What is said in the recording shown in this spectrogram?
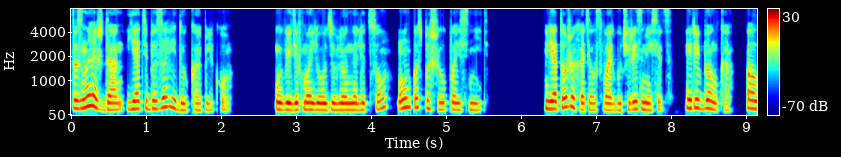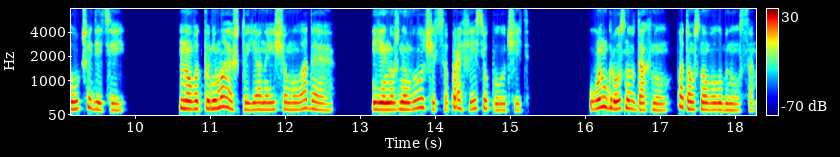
«Ты знаешь, Дан, я тебе завидую капельку». Увидев мое удивленное лицо, он поспешил пояснить. «Я тоже хотел свадьбу через месяц, и ребенка, а лучше детей. Но вот понимаю, что Яна еще молодая. Ей нужно выучиться, профессию получить». Он грустно вздохнул, потом снова улыбнулся.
